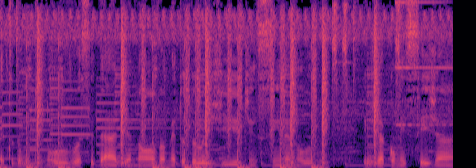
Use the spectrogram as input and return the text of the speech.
é tudo muito novo, a cidade é nova, a metodologia de ensino é novo. Eu já comecei já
